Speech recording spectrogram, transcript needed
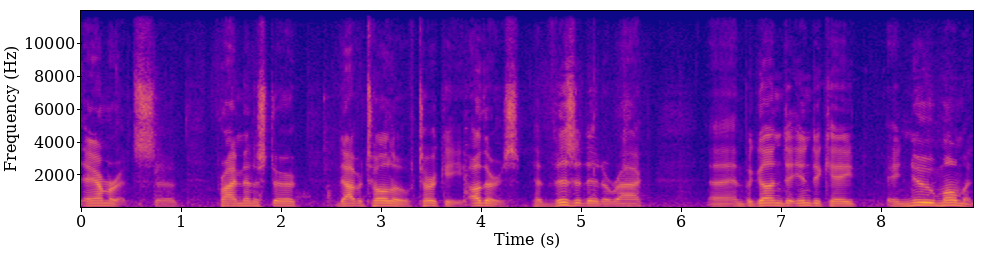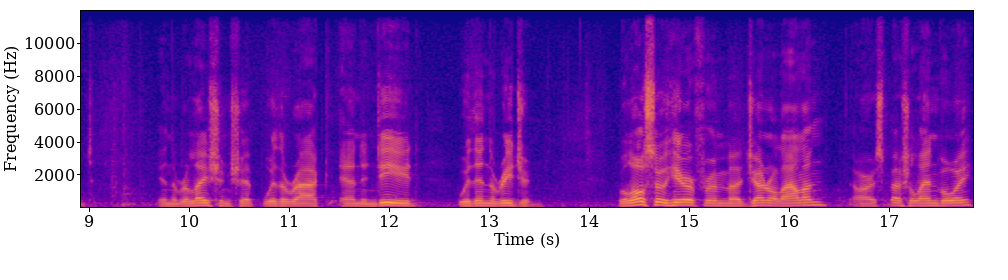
Emirates, uh, Prime Minister Davutoglu of Turkey, others have visited Iraq uh, and begun to indicate a new moment in the relationship with Iraq and indeed within the region. We'll also hear from uh, General Allen, our special envoy,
